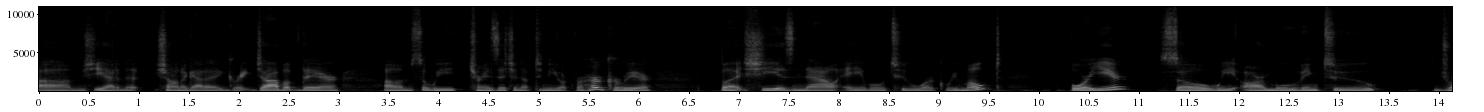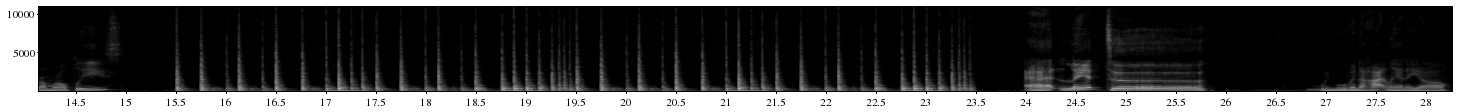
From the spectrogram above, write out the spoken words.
Um, she had a Shauna got a great job up there, um, so we transitioned up to New York for her career. But she is now able to work remote for a year. So we are moving to, drumroll please, Atlanta. We move into hot Atlanta, y'all.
